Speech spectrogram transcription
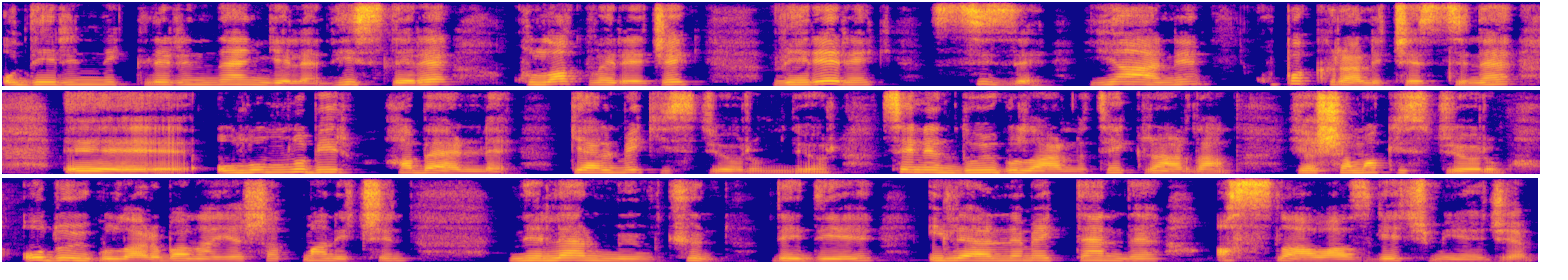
o derinliklerinden gelen hislere kulak verecek, vererek size yani kupa kraliçesine e, olumlu bir haberle gelmek istiyorum diyor. Senin duygularını tekrardan yaşamak istiyorum. O duyguları bana yaşatman için neler mümkün dediği ilerlemekten de asla vazgeçmeyeceğim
